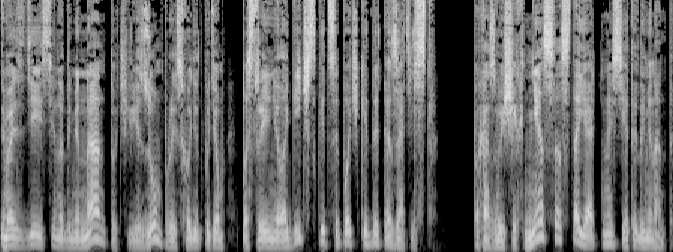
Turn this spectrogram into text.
Воздействие на доминанту через ум происходит путем построения логической цепочки доказательств, показывающих несостоятельность этой доминанты.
